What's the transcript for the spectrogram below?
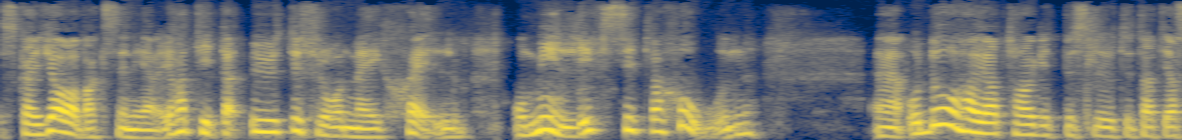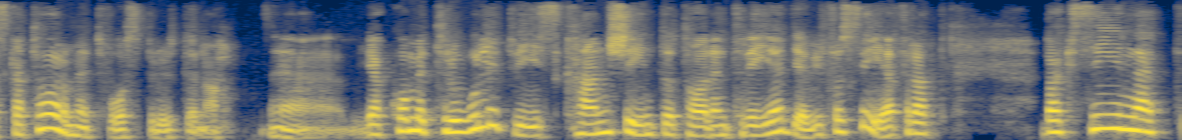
Ska jag vaccinera? Jag har tittat utifrån mig själv och min livssituation. Eh, och då har jag tagit beslutet att jag ska ta de här två sprutorna. Eh, jag kommer troligtvis kanske inte att ta den tredje. Vi får se. För att vaccinet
